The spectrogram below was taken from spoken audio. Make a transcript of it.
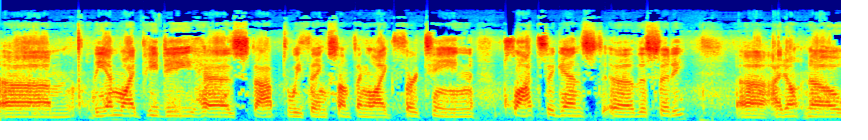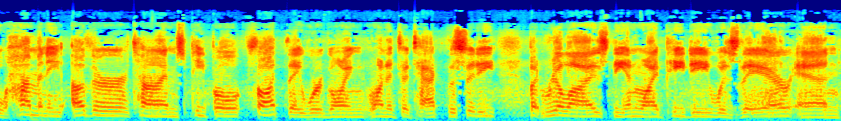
Um, the NYPD has stopped, we think, something like 13 plots against uh, the city. Uh, I don't know how many other times people thought they were going wanted to attack the city, but realized the NYPD was there and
